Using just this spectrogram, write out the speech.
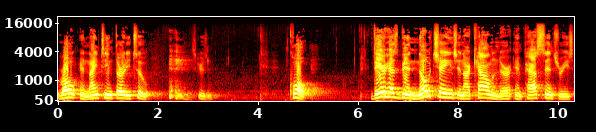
wrote in 1932, excuse me, quote, there has been no change in our calendar in past centuries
